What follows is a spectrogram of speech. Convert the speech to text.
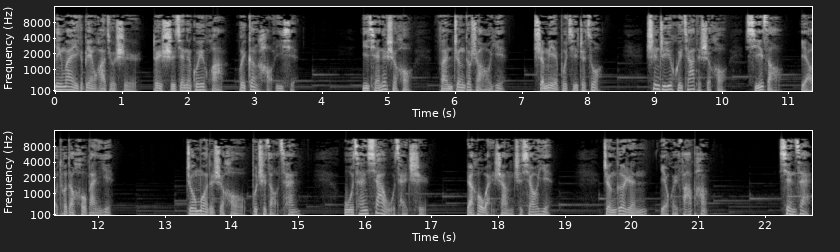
另外一个变化就是对时间的规划会更好一些。以前的时候，反正都是熬夜，什么也不急着做，甚至于回家的时候洗澡也要拖到后半夜。周末的时候不吃早餐，午餐下午才吃，然后晚上吃宵夜，整个人也会发胖。现在，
